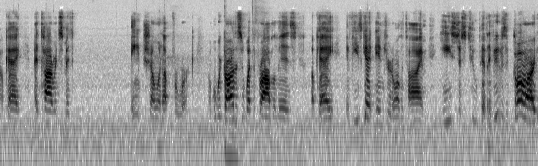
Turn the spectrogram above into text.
Okay, and Tyron Smith ain't showing up for work. Regardless of what the problem is, okay, if he's getting injured all the time, he's just too pivotal. If he was a guard,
